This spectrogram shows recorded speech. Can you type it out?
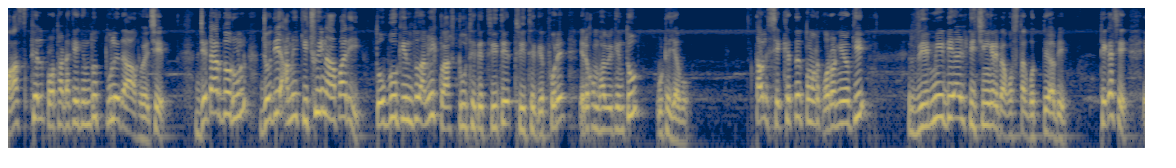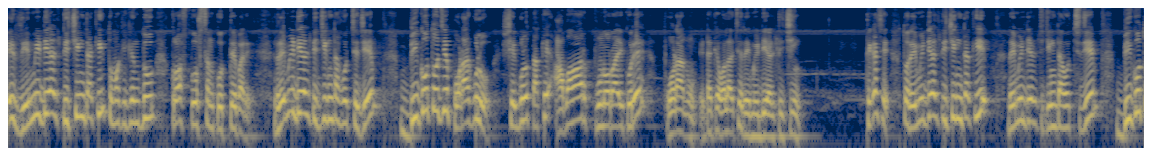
পাস ফেল প্রথাটাকে কিন্তু তুলে দেওয়া হয়েছে। যেটার দরুন, যদি আমি কিছুই না পারি, তবুও কিন্তু আমি ক্লাস টু থেকে থ্রিতে থ্রি থেকে ফোরে এরকমভাবে কিন্তু উঠে যাব। তাহলে সেক্ষেত্রে তোমার করণীয় কি? রেমিডিয়াল টিচিংয়ের ব্যবস্থা করতে হবে। ঠিক আছে? এই রেমিডিয়াল টিচিংটা কি? তোমাকে কিন্তু ক্রস কোশ্চেন করতে পারে। রেমিডিয়াল টিচিংটা হচ্ছে যে, বিগত যে পড়াগুলো, সেগুলো তাকে আবার পুনরায় করে পড়ানো। এটাকে বলা হচ্ছে রেমিডিয়াল টিচিং ঠিক আছে? তো রেমিডিয়াল টিচিংটা কি? রেমিডিয়াল টিচিংটা হচ্ছে যে, বিগত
